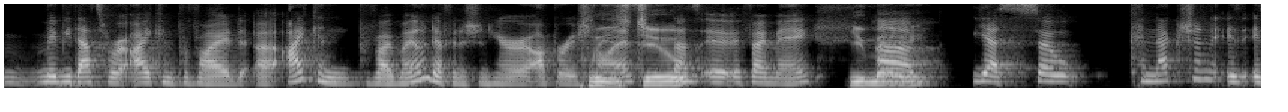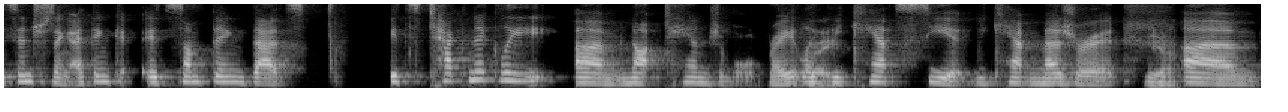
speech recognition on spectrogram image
maybe that's where I can provide. Uh, I can provide my own definition here, operationalized. do. That's if I may. you may. Um, yes. So connection is it's interesting. I think it's something that's it's technically um, not tangible, right? Like we can't see it, we can't measure it. yeah. Um,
